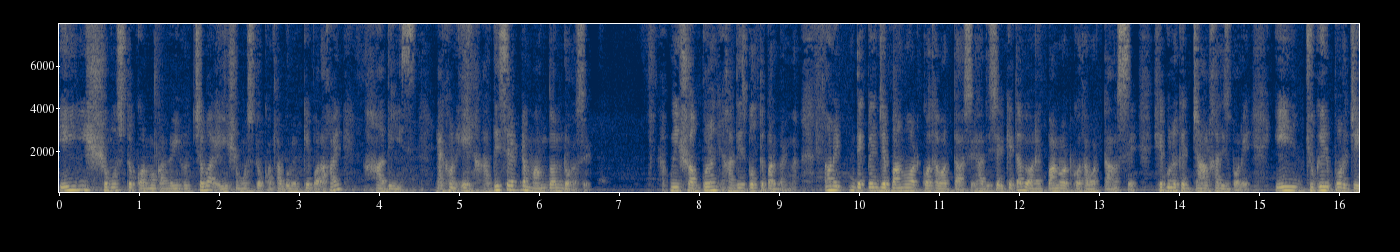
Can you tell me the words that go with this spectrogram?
এই সমস্ত কর্মকাণ্ডই হচ্ছে বা এই সমস্ত কথাগুলোকে বলা হয় হাদিস। এখন এই হাদিসের একটা মানদণ্ড আছে। আপনি সবগুলোকে হাদিস বলতে পারবেন না। অনেক দেখবেন যে বানোয়াট কথাবার্তা আছে, হাদিসের কিতাবে অনেক বানোয়াট কথাবার্তা আছে, সেগুলোকে জাল হাদিস বলে। এই যুগের পর যে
